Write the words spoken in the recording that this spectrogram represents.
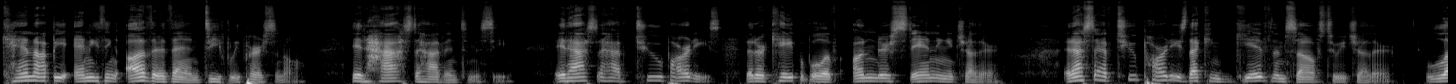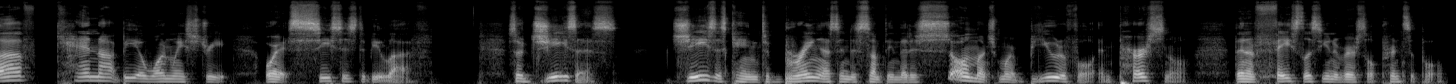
cannot be anything other than deeply personal, it has to have intimacy. It has to have two parties that are capable of understanding each other. It has to have two parties that can give themselves to each other. Love cannot be a one way street or it ceases to be love. So, Jesus, Jesus came to bring us into something that is so much more beautiful and personal than a faceless universal principle.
